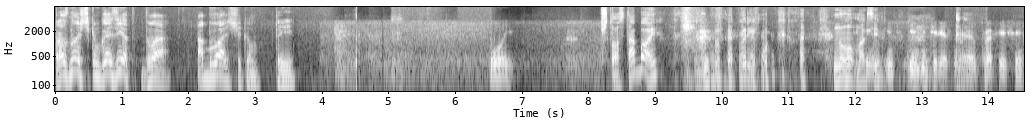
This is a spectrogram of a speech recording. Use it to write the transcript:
Разносчиком газет. Два. Обвальщиком. Три. Ой, Что с тобой? В рифму. Ну, Максим, ин- ин- интересная профессия.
